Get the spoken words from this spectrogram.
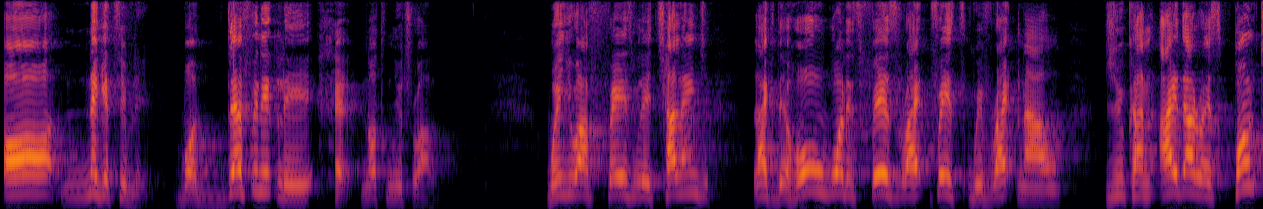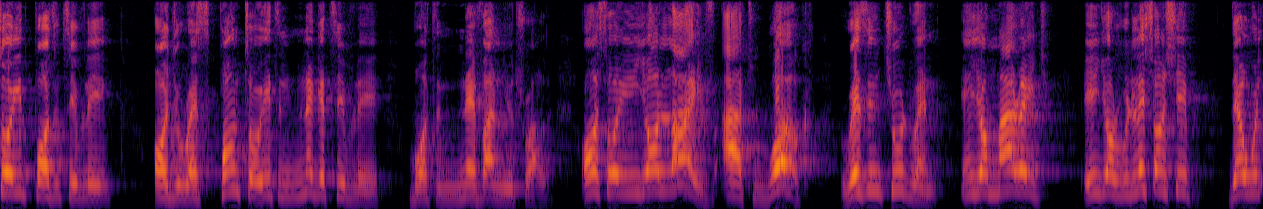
or negatively, but definitely not neutral. When you are faced with a challenge like the whole world is faced, right, faced with right now, you can either respond to it positively or you respond to it negatively, but never neutral. Also, in your life, at work, raising children, in your marriage, in your relationship, there will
